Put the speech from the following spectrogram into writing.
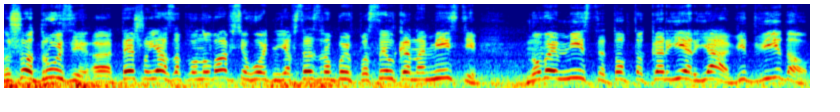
Ну що, друзі, е, те, що я запланував сьогодні, я все зробив. Посилка на місці, нове місце, тобто кар'єр я відвідав.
